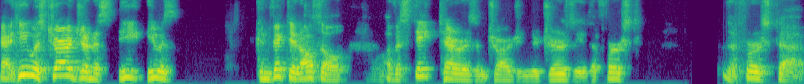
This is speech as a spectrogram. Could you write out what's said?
And he was charged in a he he was convicted also of a state terrorism charge in New Jersey. The first the first uh,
